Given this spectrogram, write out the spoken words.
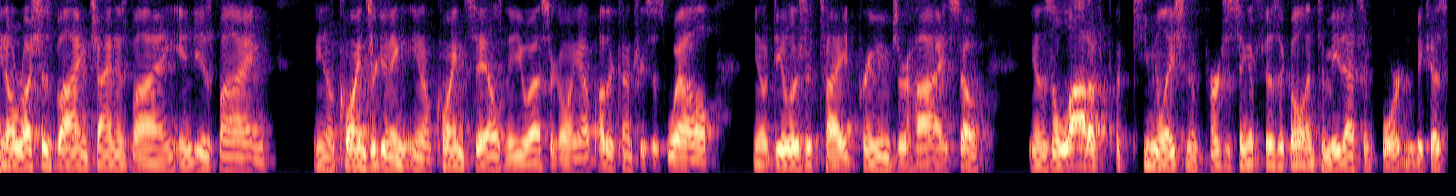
you know, Russia's buying, China's buying, India's buying. You know, coins are getting, you know, coin sales in the US are going up, other countries as well. You know, dealers are tight, premiums are high. So, you know, there's a lot of accumulation and purchasing of physical. And to me, that's important because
